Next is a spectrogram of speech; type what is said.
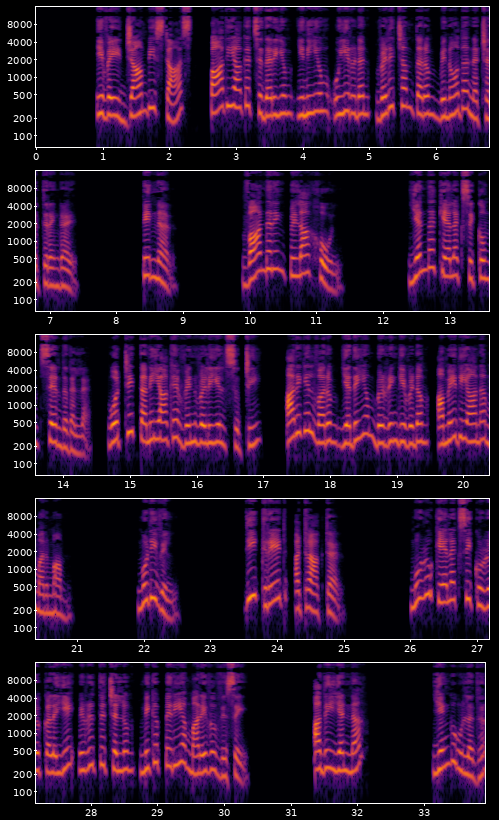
இவை ஜாம்பி ஸ்டார்ஸ் பாதியாகச் சிதறியும் இனியும் உயிருடன் வெளிச்சம் தரும் வினோத நட்சத்திரங்கள். பின்னர் வாண்டரிங் பிளாக் ஹோல். எந்த கேலக்சிக்கும் சேர்ந்ததல்ல. ஒற்றி தனியாக விண்வெளியில் சுற்றி அருகில் வரும் எதையும் விழுங்கிவிடும் அமைதியான மர்மம். முடிவில் தி கிரேட் அட்ராக்டர். முழு கேலக்சி குழுக்களையே இழுத்துச் செல்லும் மிகப்பெரிய மறைவு விசை. அது என்ன? எங்கு உள்ளது?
